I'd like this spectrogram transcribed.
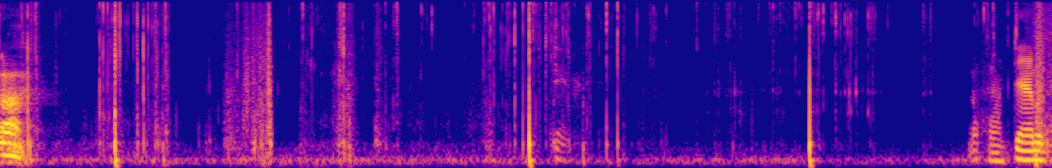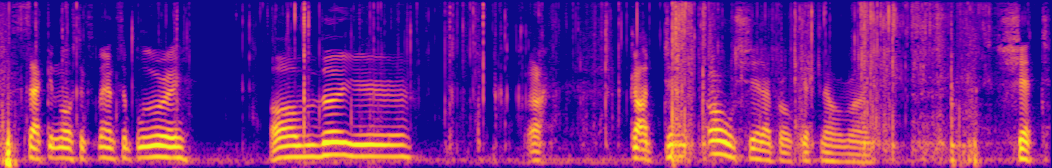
Ah. Damn it's The second most expensive Blu-ray of the year. Ah. God damn It. Oh shit, I broke it. Never mind. Shit.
